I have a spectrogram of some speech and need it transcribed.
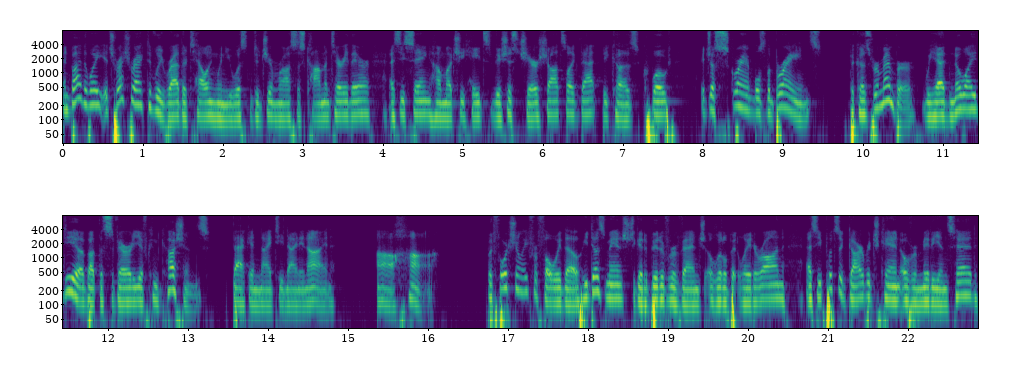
And by the way, it's retroactively rather telling when you listen to Jim Ross's commentary there, as he's saying how much he hates vicious chair shots like that because, quote, it just scrambles the brains. Because remember, we had no idea about the severity of concussions back in 1999. Uh huh. But fortunately for Foley, though, he does manage to get a bit of revenge a little bit later on as he puts a garbage can over Mideon's head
